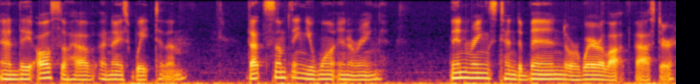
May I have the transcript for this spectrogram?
and they also have a nice weight to them. That's something you want in a ring. Thin rings tend to bend or wear a lot faster,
